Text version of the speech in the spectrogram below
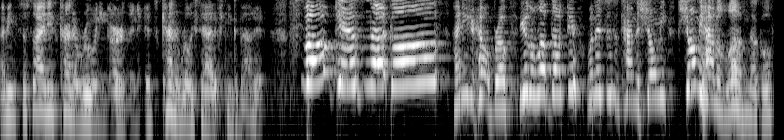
I mean, society's kind of ruining Earth, and it's kind of really sad if you think about it. Focus, Knuckles! I need your help, bro. You're the love doctor. When this is the time to show me, show me how to love, Knuckles.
